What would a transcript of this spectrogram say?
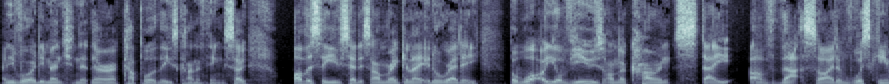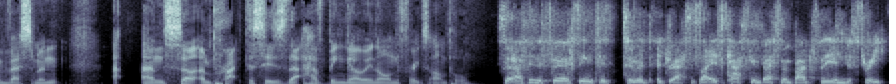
And you've already mentioned that there are a couple of these kind of things. So obviously you've said it's unregulated already, but what are your views on the current state of that side of whiskey investment and certain practices that have been going on, for example? So I think the first thing to, to address is like is cask investment bad for the industry?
